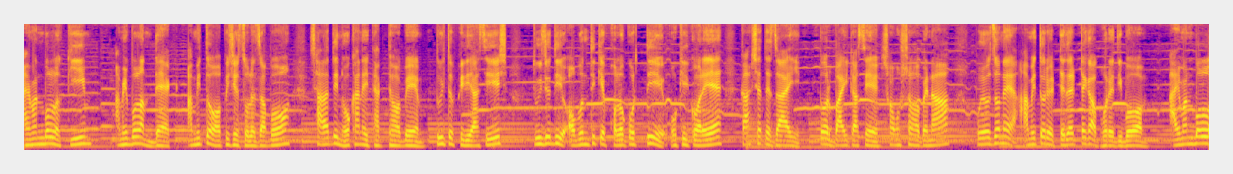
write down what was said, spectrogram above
আইমান বলল, কি? আমি বললাম, দেখ, আমি তো অফিসে চলে যাব, সারাদিন ওখানেই থাকতে হবে। তুই তো ফিরে আসিস। তুই যদি অবন্তীকে ফলো করতি, ও কি করে? কার সাথে যাই? তোর বাইক আছে, সমস্যা হবে না। প্রয়োজনে আমি তোর টেলের টাকা ভরে দিব। আইমান বলল,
